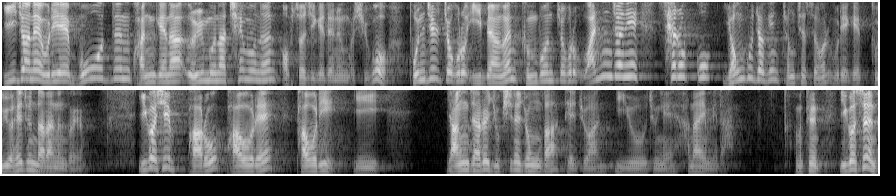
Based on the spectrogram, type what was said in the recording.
이전에 우리의 모든 관계나 의무나 채무는 없어지게 되는 것이고 본질적으로 입양은 근본적으로 완전히 새롭고 영구적인 정체성을 우리에게 부여해 준다라는 거예요. 이것이 바로 바울의 바울이 이 양자를 육신의 종과 대조한 이유 중에 하나입니다. 아무튼 이것은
